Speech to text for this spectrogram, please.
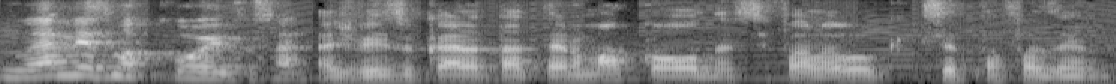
não é a mesma coisa, sabe? Às vezes o cara tá até numa call, né? Você fala, ô, oh, o que, que você tá fazendo?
